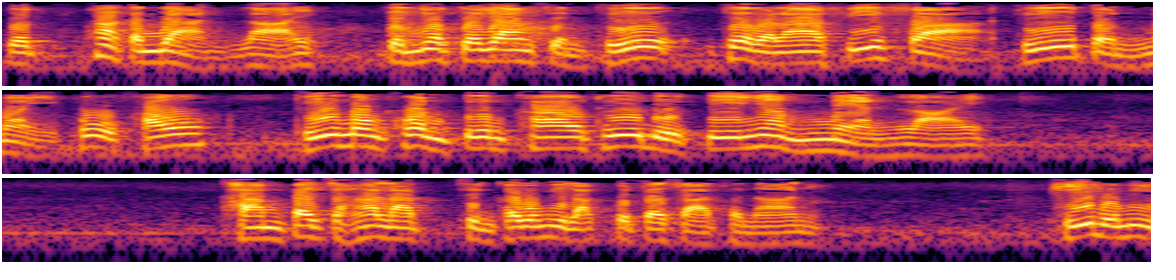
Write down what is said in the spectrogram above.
เกิดผ้ากันยานหลาย เป็นยกตัวอย่างเส้นถือเทวราฟีฝ่า ถือต้นใหม่ผู้เขาถือมงคลตื่นข่าวถือดือตีย่ำแหน่นหลายคำไปสหรัฐซึ่งเขาบ่มีหลักพุทธศาสนานี่ผีบ่มี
